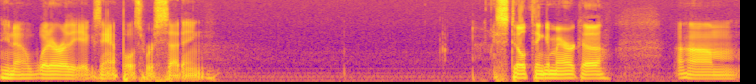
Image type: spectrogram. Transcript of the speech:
you know, what are the examples we're setting? I still think America um,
